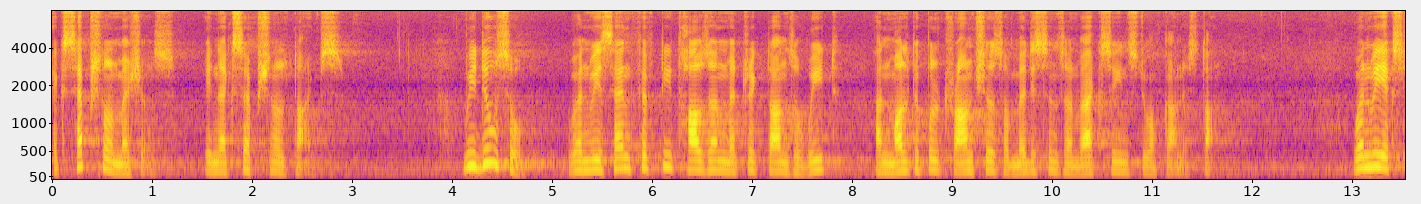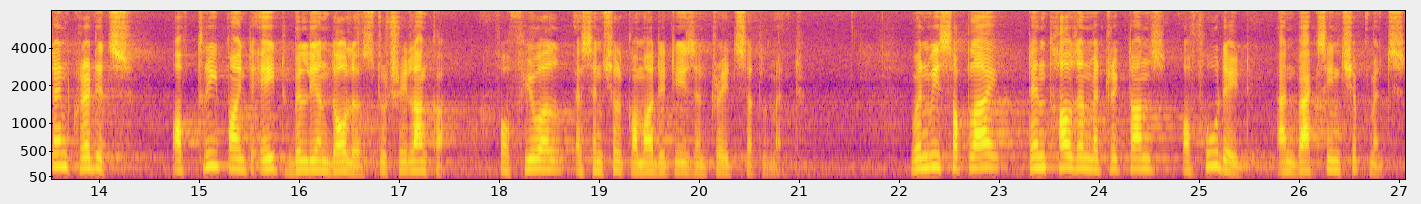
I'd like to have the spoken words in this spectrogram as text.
exceptional measures in exceptional times. We do so when we send 50,000 metric tons of wheat and multiple tranches of medicines and vaccines to Afghanistan. When we extend credits of $3.8 billion to Sri Lanka for fuel, essential commodities, and trade settlement. When we supply 10,000 metric tons of food aid and vaccine shipments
